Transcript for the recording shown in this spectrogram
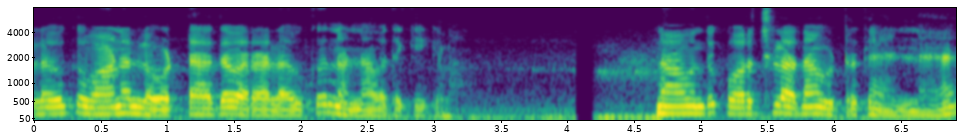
அளவுக்கு வானலில் ஒட்டாத வர அளவுக்கு நல்லா வதக்கிக்கலாம். நான் வந்து குறைச்சலாக தான் விட்டுருக்கேன் எண்ணெய்.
